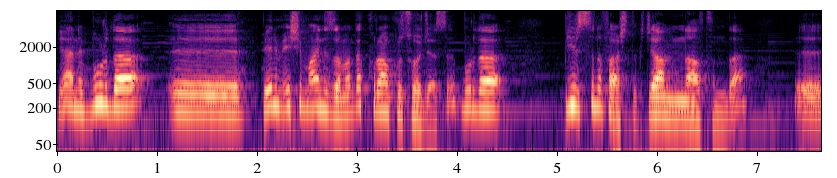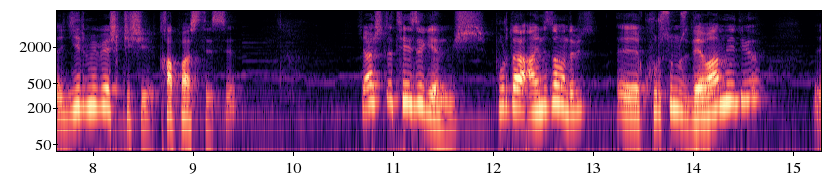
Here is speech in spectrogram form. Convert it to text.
Yani burada e, benim eşim aynı zamanda Kur'an kursu hocası. Burada bir sınıf açtık caminin altında. E, 25 kişi kapasitesi. Yaşlı teyze gelmiş. Burada aynı zamanda biz e, kursumuz devam ediyor. E,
